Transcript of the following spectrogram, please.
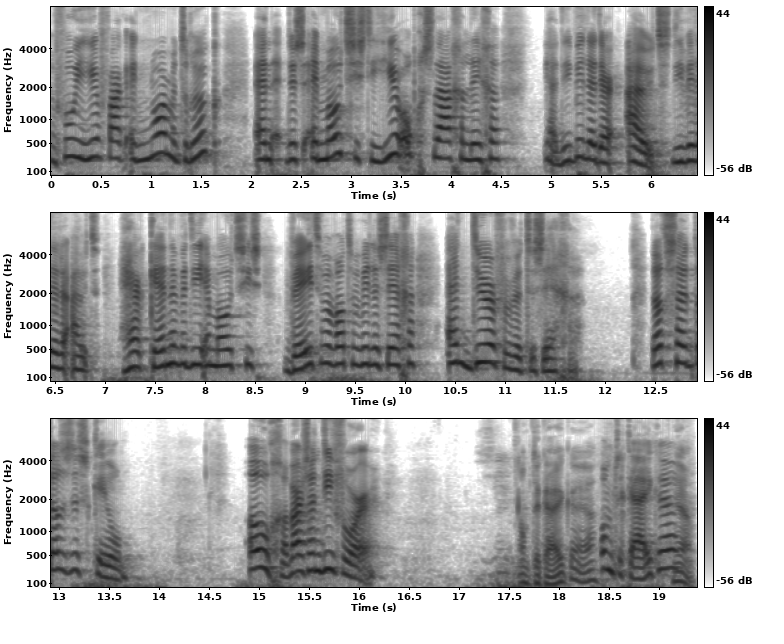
dan voel je hier vaak enorme druk. En dus emoties die hier opgeslagen liggen, ja, die willen eruit. Die willen eruit. Herkennen we die emoties? Weten we wat we willen zeggen? En durven we te zeggen? Dat is, dat is de skill. Ogen, waar zijn die voor? Om te kijken, ja. Om te kijken. ja.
